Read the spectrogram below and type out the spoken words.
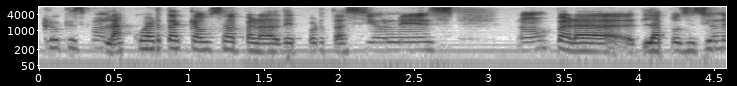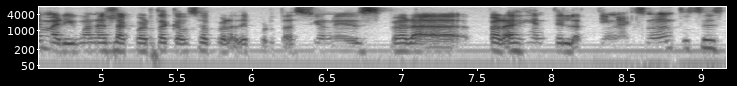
creo que es como la cuarta causa para deportaciones, ¿no? Para la posesión de marihuana es la cuarta causa para deportaciones para, para gente latina, ¿no? Entonces,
